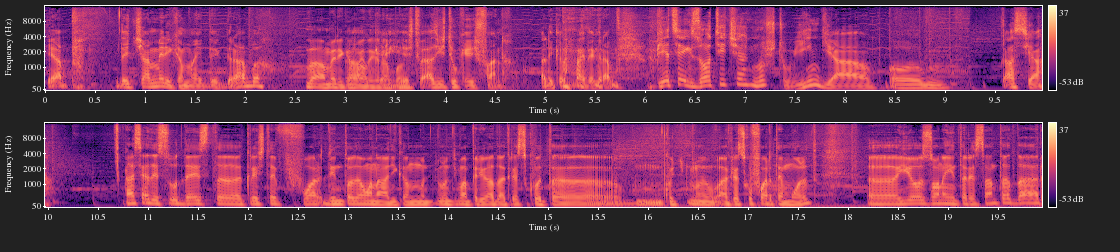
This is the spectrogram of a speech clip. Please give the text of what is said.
Yep. Deci America mai degrabă? Da, America ah, mai okay. degrabă. Ești, azi știu că ești fan. Adică mai degrabă. Piețe exotice? Nu știu, India, uh, Asia. Asia de Sud-Est uh, crește foarte, din totdeauna, adică în ultima perioadă a crescut, uh, cu, a crescut foarte mult. Uh, e o zonă interesantă, dar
